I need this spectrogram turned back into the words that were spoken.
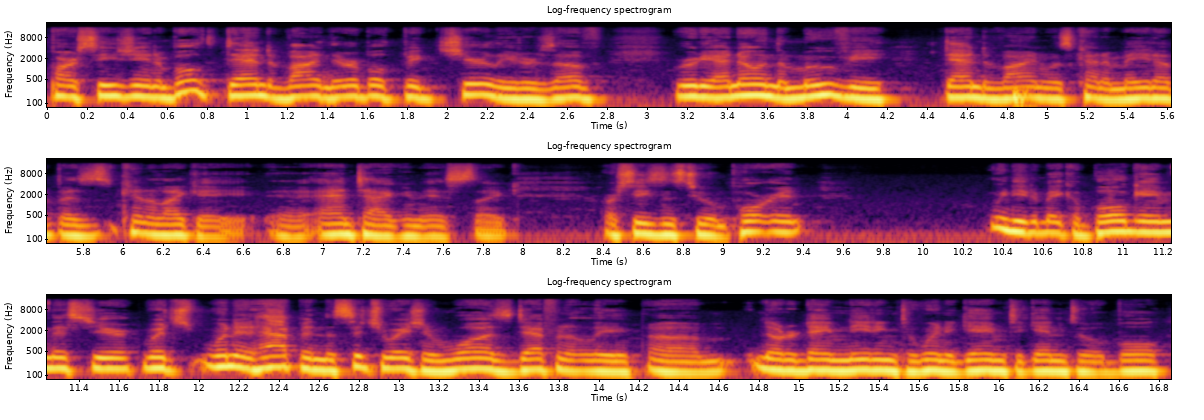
Parseghian and both Dan Devine, they were both big cheerleaders of Rudy. I know in the movie, Dan Devine was kind of made up as kind of like a, a antagonist, like our season's too important we need to make a bowl game this year, which when it happened, the situation was definitely um, Notre Dame needing to win a game to get into a bowl.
